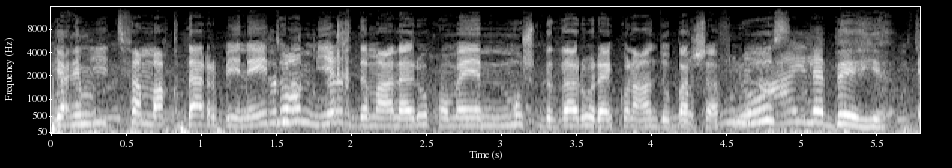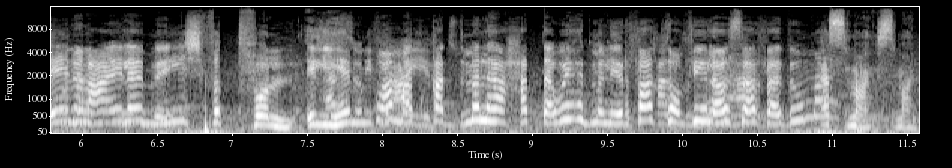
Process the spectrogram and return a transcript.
يعني فما قدر بيناتهم يخدم على روحه ما مش بالضرورة يكون عنده برشا فلوس. العائلة باهية. وتكون العائلة باهية. مش في الطفل. اللي يهمني في ما العائلة. تقدم لها حتى واحد من اللي رفضتهم فيه الاوصاف هذوما اسمعني اسمعني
